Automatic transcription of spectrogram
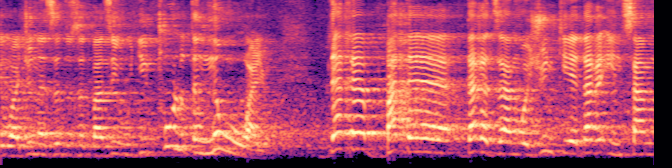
رواجونه ضد و ضدبازي ودي ټولو ته نه ووایو دغه بد دغه ځان وژونکي دغه انسان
